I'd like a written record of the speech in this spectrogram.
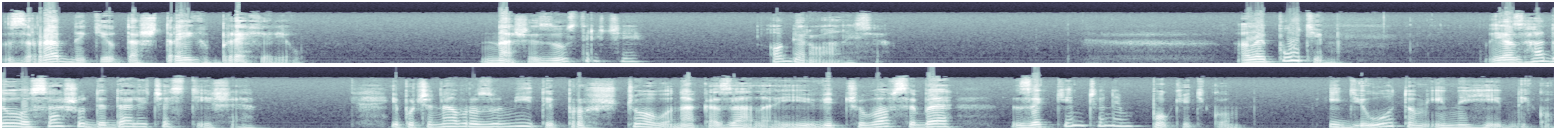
зрадників та штрейхбрехерів. Наші зустрічі обірвалися. Але потім. Я згадував Сашу дедалі частіше і починав розуміти, про що вона казала, і відчував себе закінченим покидьком, ідіотом і негідником.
